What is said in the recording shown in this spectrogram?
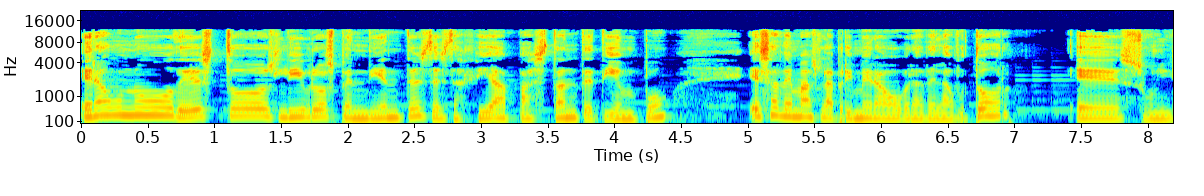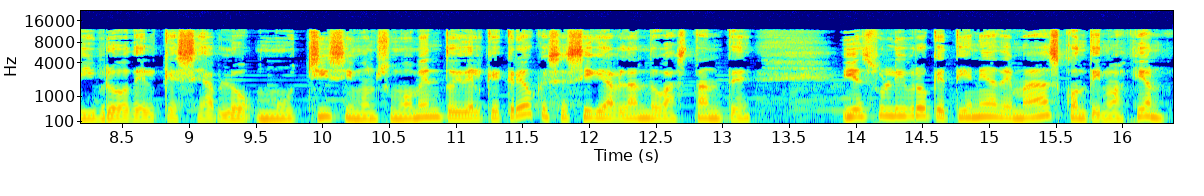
Era uno de estos libros pendientes desde hacía bastante tiempo. Es además la primera obra del autor. Es un libro del que se habló muchísimo en su momento y del que creo que se sigue hablando bastante y es un libro que tiene además continuación.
